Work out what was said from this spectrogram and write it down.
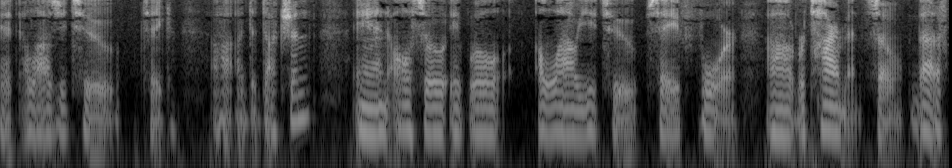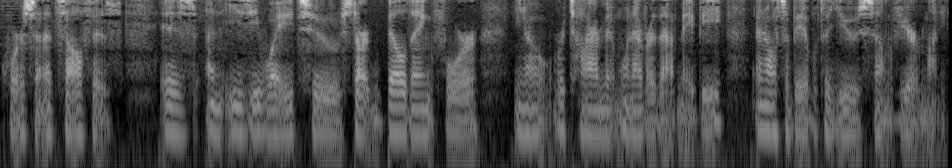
it allows you to take uh, a deduction, and also it will allow you to save for uh, retirement. So that, of course, in itself is is an easy way to start building for you know retirement whenever that may be, and also be able to use some of your money.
